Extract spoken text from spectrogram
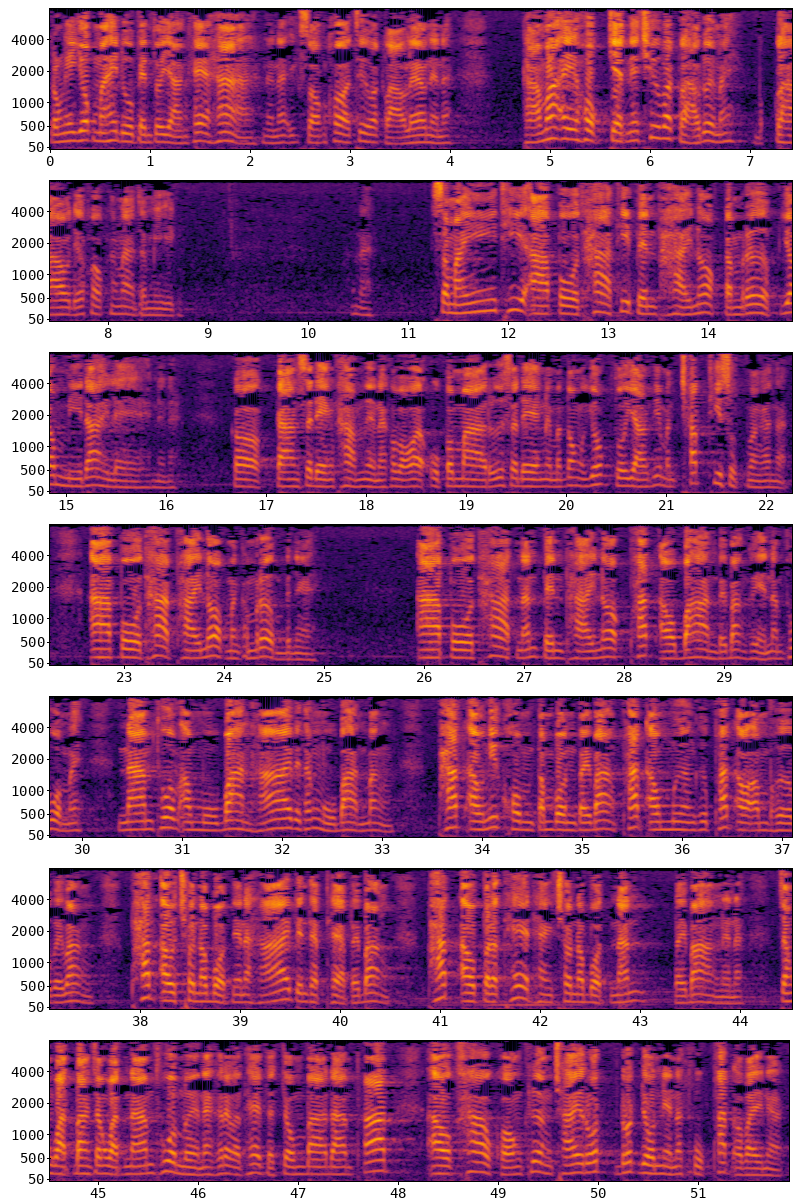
ตรงนี้ยกมาให้ดูเป็นตัวอย่างแค่ห้านี่ยนะอีกสองข้อชื่อว่ากล่าวแล้วเนี่ยนะถามว่าไอ้หกเจ็ดเนี่ยชื่อว่ากล่าวด้วยไหมบอกกล่าว เดี๋ยวข้อข้างหน้าจะมีอีกนะสมัยที่อาโปธาที่เป็นภายนอกกำเริบย่อมมีได้แลเนี่ยนะก็การแสดงธรรมเนี่ยนะเขาบอกว่าอุปมาหรือแสดงเนี่ยมันต้องยกตัวอย่างที่มันชัดที่สุดเหมือนกันนะอาโปธาภายนอกมันกำเริบเป็นยังไง อาโปธาตุนั้นเป็นภายนอกพัดเอาบ้านไปบ้างเคยเห็นน้ำท่วมไหมน้ำท่วมเอาหมู่บ้านหายไปทั้งหมู่บ้านบ้าง พัดเอานิคมตำบลไปบ้าง พัดเอาเมืองคือพัดเอาอำเภอไปบ้าง พัดเอาชนบทเนี่ยนะหายเป็นแถบๆไปบ้าง พัดเอาประเทศแห่งชนบทนั้นไปบ้างเนี่ยนะจังหวัดบางจังหวัดน้ำท่วมเลยนะเรียกว่าแทบจะจมบาดาลพัดเอาข้าวของเครื่องใช้รถรถยนต์เนี่ยนะถูกพัดเอาไปเนี่ย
